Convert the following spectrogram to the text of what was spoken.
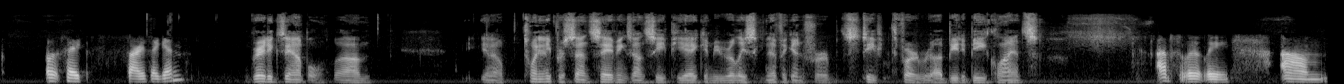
the, oh, say, sorry, say again? Great example. Um, you know, 20% savings on CPA can be really significant for for uh, B2B clients. Absolutely. Um,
